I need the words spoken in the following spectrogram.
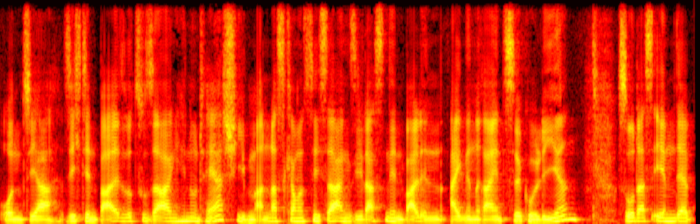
und ja, sich den Ball sozusagen hin und her schieben. Anders kann man es nicht sagen. Sie lassen den Ball in eigenen Reihen zirkulieren, sodass eben der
